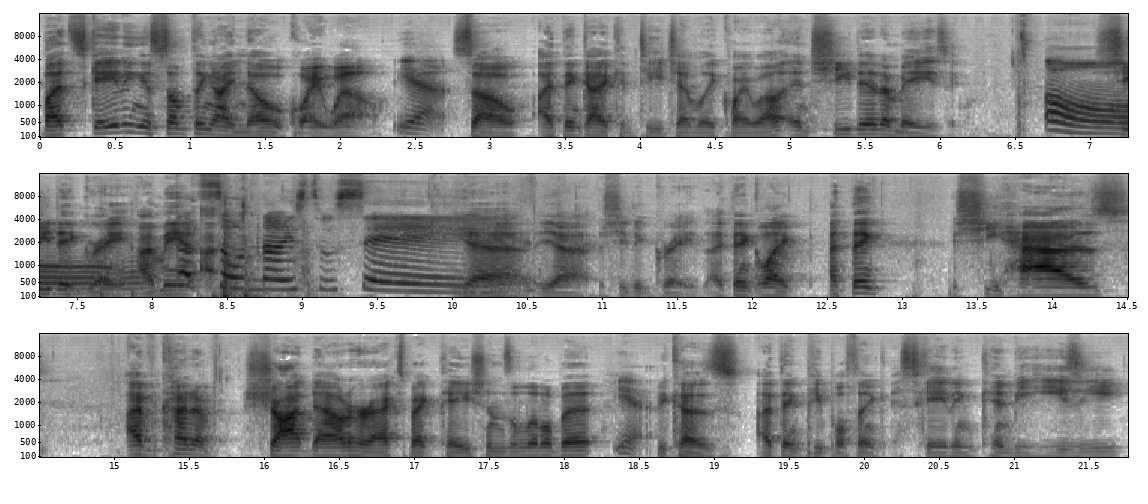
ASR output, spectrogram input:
But skating is something I know quite well. Yeah. So I think I could teach Emily quite well. And she did amazing. Oh, She did great. I mean, that's I- so nice to say. Yeah, yeah, she did great. I think like I think she has I've kind of shot down her expectations a little bit Yeah. because I think people think skating can be easy,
